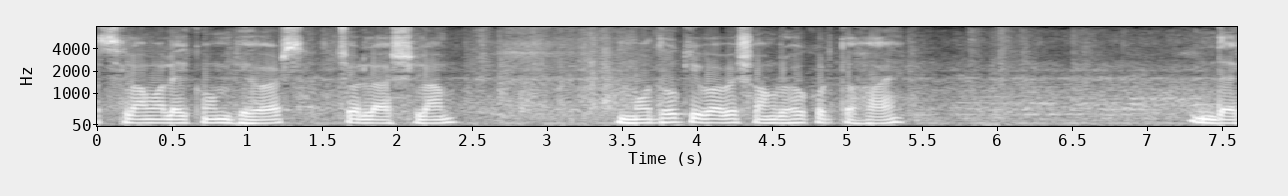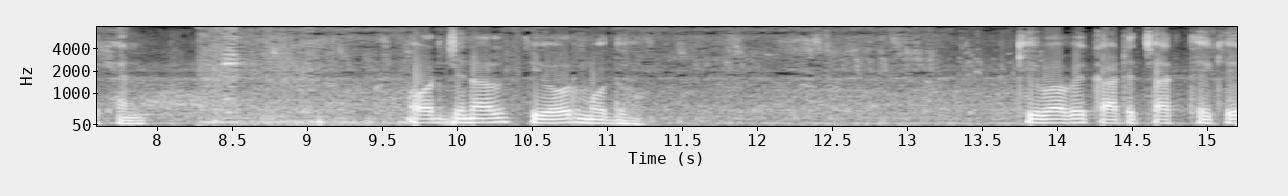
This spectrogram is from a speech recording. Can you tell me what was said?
আসসালামু আলাইকুম ভিউয়ার্স, চলে আসলাম। মধু কীভাবে সংগ্রহ করতে হয়? দেখেন। অরিজিনাল, পিওর মধু। কীভাবে কাটে চাক থেকে?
